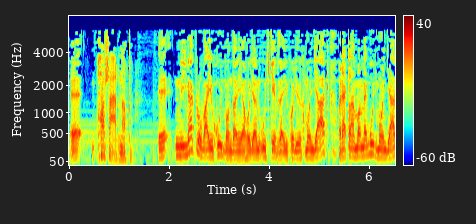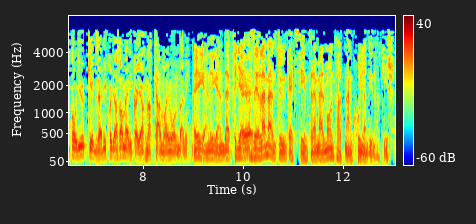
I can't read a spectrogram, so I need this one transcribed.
Eh, Hasárnap. Mi megpróbáljuk úgy mondani, ahogyan úgy képzeljük, hogy ők mondják, a reklámban meg úgy mondják, ahogy ők képzelik, hogy az amerikaiaknak kell majd mondani. Igen, igen, de figyelj, azért lementünk egy szintre, mert mondhatnánk Hunyadinak is.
